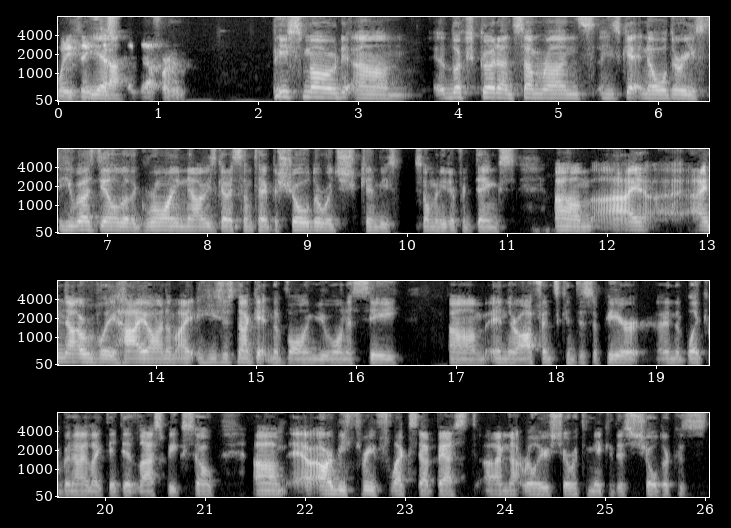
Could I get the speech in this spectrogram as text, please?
what do you think? Yeah. for him. Beast mode. Um, it looks good on some runs. He's getting older. He's he was dealing with a groin. Now he's got some type of shoulder, which can be so many different things. Um, I I'm not overly high on him. I, he's just not getting the volume you want to see um, and their offense can disappear in the blink of an eye like they did last week. So um, RB3 flex at best. I'm not really sure what to make of this shoulder because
